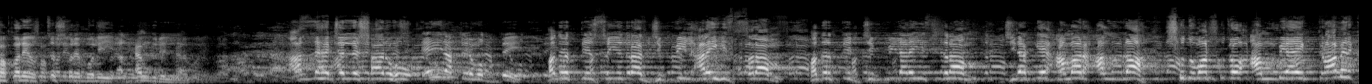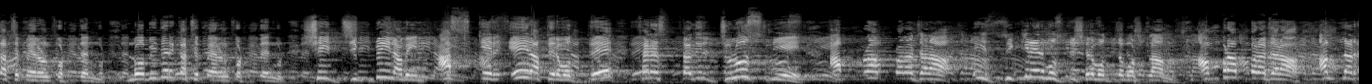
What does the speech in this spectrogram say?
সকলে উচ্চস্বরে বলি, আলহামদুলিল্লাহ। আল্লাহ শাহরুহু এই রাতের হযরত সৈয়দরা জিবরিল আলাইহিস যিনাকে আমার আল্লাহ শুধুমাত্র আম্বিয়ায় ক্রামের কাছে প্রেরণ করতেন, নবীদের কাছে প্রেরণ করতেন, সেই জিবরিল আমিন আজকের এই রাতের মধ্যে ফেরেস্তাদের জুলুস নিয়ে আপনারা আপনারা যারা এই জিকিরের মস্তিষ্কের মধ্যে বসলাম, আমরা আপনারা যারা আল্লাহর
